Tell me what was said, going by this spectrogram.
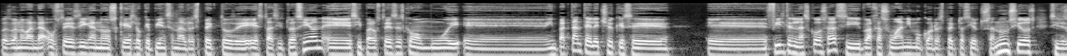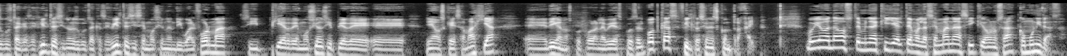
Pues bueno, banda, ustedes díganos qué es lo que piensan al respecto de esta situación. Eh, si para ustedes es como muy eh, impactante el hecho de que se eh, filtren las cosas, si baja su ánimo con respecto a ciertos anuncios, si les gusta que se filtre, si no les gusta que se filtre, si se emocionan de igual forma, si pierde emoción, si pierde, digamos que esa magia, díganos por favor en la vida después del podcast, filtraciones contra hype. Muy bien, vamos a terminar aquí ya el tema de la semana, así que vamos a comunidad.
